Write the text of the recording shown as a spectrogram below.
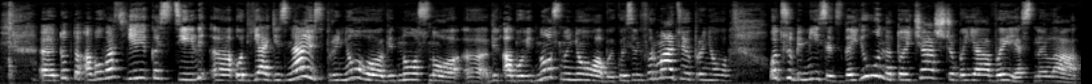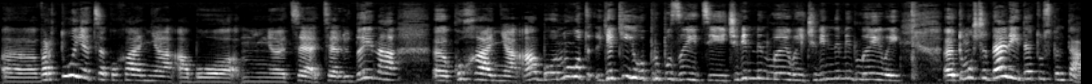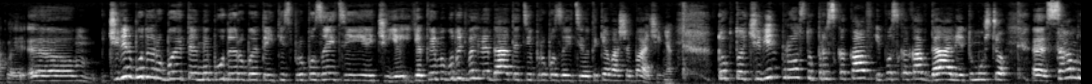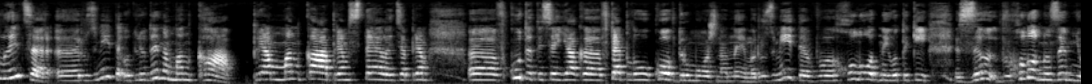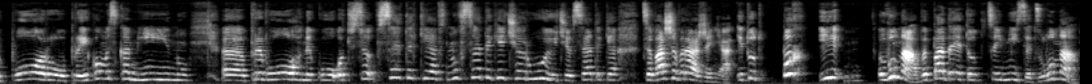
Тобто, або у вас є якась ціль, от я дізнаюсь про нього відносно від- або відносно нього, або якусь інформацію про нього. От собі місяць даю на той час, щоб я вияснила, е, вартує це кохання, або це, ця людина е, кохання, або ну от які його пропозиції, чи він мінливий, чи він не мінливий. Тому що далі йде туз пентакли. Е, Чи він буде робити, не буде робити якісь пропозиції, чи якими будуть виглядати ці пропозиції, отаке ваше бачення. Тобто, чи він просто прискакав і поскакав далі, тому що е, сам лицар, е, розумієте, от людина манка. Прям манка, прям стелиться, прям е, вкутатися як е, в теплу ковдру можна ним, розумієте, в холодний отакий в холодну зимню пору, при якомусь каміну, е, при вогнику, от все, все таке, ну все таке чаруюче, все таке, це ваше враження. І тут пах, і луна, ви падаєте в цей місяць, луна,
